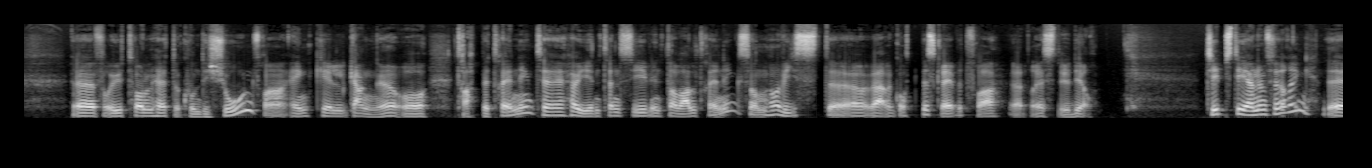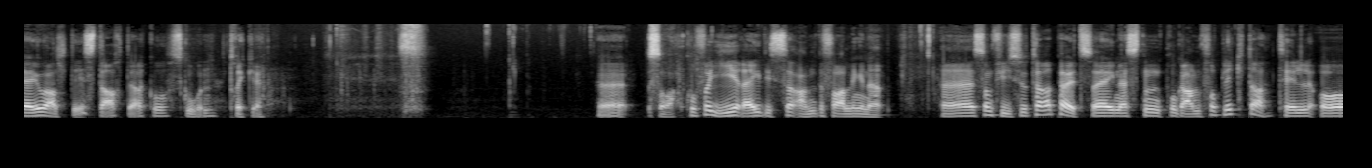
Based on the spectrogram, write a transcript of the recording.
Eh, for utholdenhet og kondisjon, fra enkel gange- og trappetrening til høyintensiv intervalltrening, som har vist eh, å være godt beskrevet fra øvrige studier. Tips til gjennomføring det er jo alltid start der hvor skoen trykker. Eh, så hvorfor gir jeg disse anbefalingene? Som fysioterapeut så er jeg nesten programforplikta til å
